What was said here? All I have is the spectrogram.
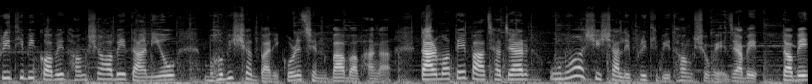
পৃথিবী কবে ধ্বংস হবে তা নিয়েও ভবিষ্যৎবাণী করেছেন বাবা ভাঙা। তার মতে পাঁচ হাজার উনআশি সালে পৃথিবী ধ্বংস হয়ে যাবে। তবে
